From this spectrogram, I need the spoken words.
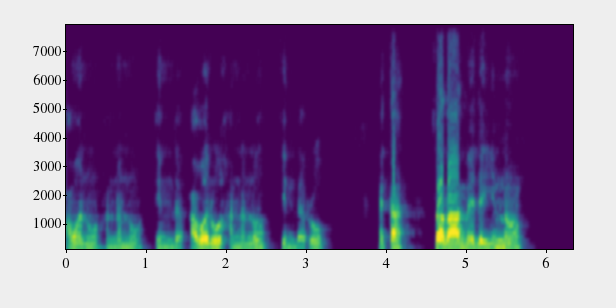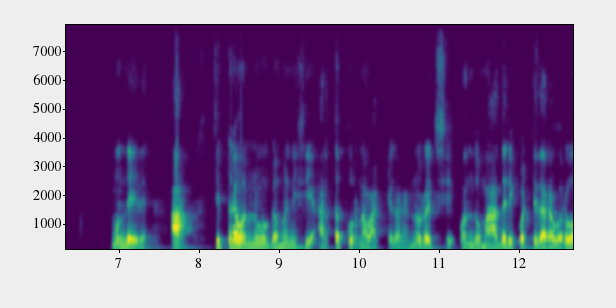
ಅವನು ಹಣ್ಣನ್ನು ತಿಂದ, ಅವರು ಹಣ್ಣನ್ನು ತಿಂದರು. ಆಯ್ತಾ? ಸೊ ಅದಾದ್ಮೇಲೆ ಇನ್ನು ಮುಂದೆ ಇದೆ. ಆ ಚಿತ್ರವನ್ನು ಗಮನಿಸಿ, ಅರ್ಥಪೂರ್ಣ ವಾಕ್ಯಗಳನ್ನು ರಚಿಸಿ. ಒಂದು ಮಾದರಿ ಕೊಟ್ಟಿದರವರು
